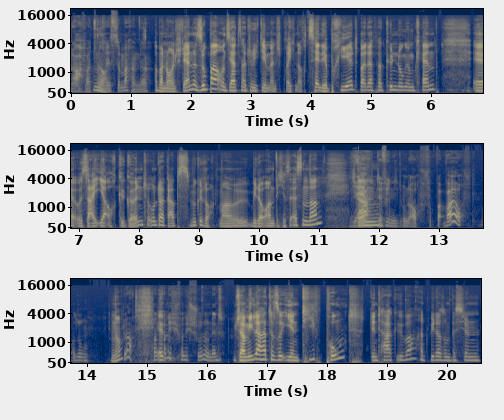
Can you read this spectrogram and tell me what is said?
ja, was, was Ja. willst du machen, ne? Aber neun Sterne, super. Und sie hat es natürlich dementsprechend auch zelebriert bei der Verkündung im Camp. Äh, sei ihr auch gegönnt. Und da gab es, wie gesagt, mal wieder ordentliches Essen dann. Ja, Ähm, definitiv. Und auch, war auch, also, Ne? ja, fand, Äh, fand, ich, fand ich schön und nett. Jamila hatte so ihren Tiefpunkt den Tag über, hat wieder so ein bisschen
